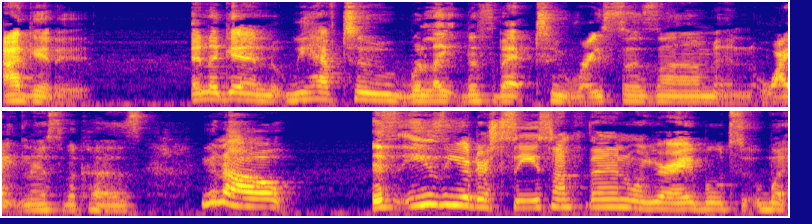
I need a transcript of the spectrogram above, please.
I get it. And again, we have to relate this back to racism and whiteness because, you know, it's easier to see something when you're able to when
